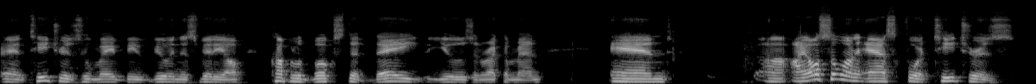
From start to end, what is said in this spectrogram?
and teachers who may be viewing this video a couple of books that they use and recommend. And uh, I also want to ask for teachers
